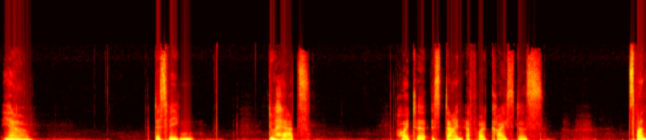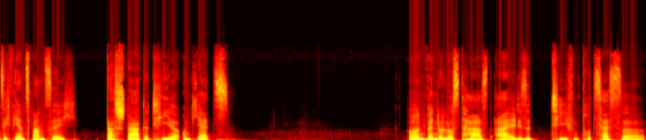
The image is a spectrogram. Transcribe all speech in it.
Ja. Deswegen, du Herz, heute ist dein erfolgreichstes 2024 das startet hier und jetzt. Und wenn du Lust hast, all diese tiefen Prozesse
